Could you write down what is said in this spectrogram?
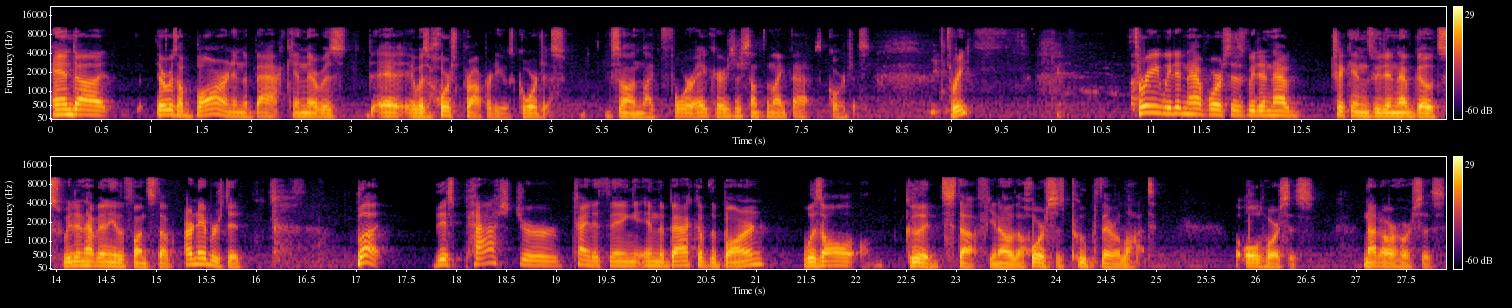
And uh, there was a barn in the back, and there was uh, it was horse property. It was gorgeous. It was on like four acres or something like that. It's gorgeous. Three. Three. We didn't have horses. We didn't have chickens. We didn't have goats. We didn't have any of the fun stuff. Our neighbors did. But this pasture kind of thing in the back of the barn was all good stuff. You know, the horses pooped there a lot. The old horses, not our horses.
